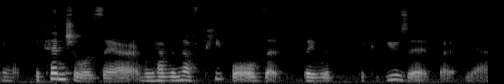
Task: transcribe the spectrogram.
you know potential is there. We have enough people that they would they could use it. But yeah,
